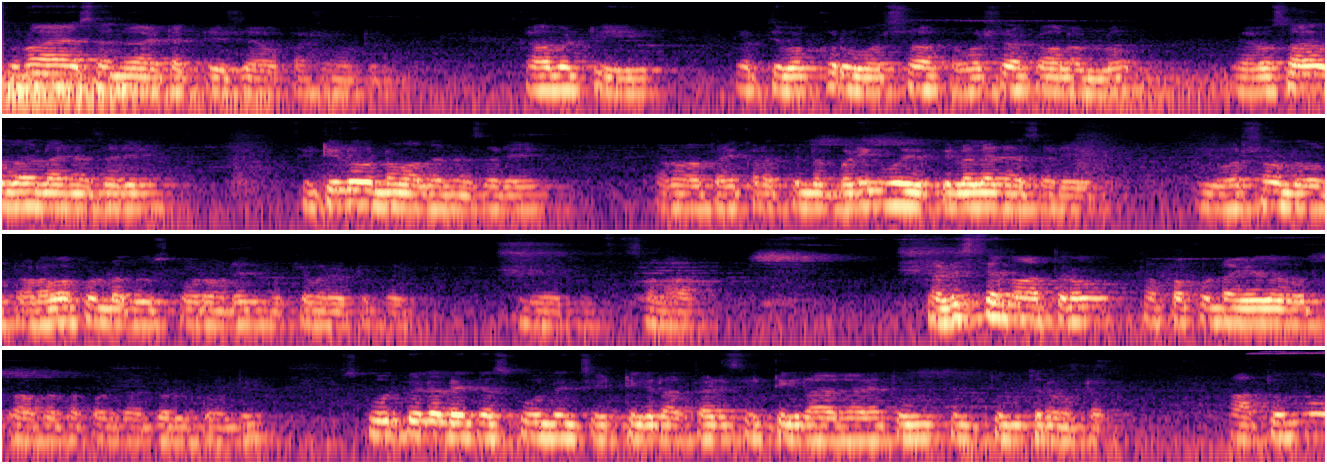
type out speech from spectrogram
సునాయాసంగా అటాక్ చేసే అవకాశం ఉంటుంది. కాబట్టి ప్రతి ఒక్కరూ వర్షా వర్షాకాలంలో వ్యవసాయదారులు అయినా సరే సిటీలో ఉన్న వాళ్ళైనా సరే తర్వాత ఇక్కడ పిల్ల బడికి పోయే పిల్లలైనా సరే ఈ వర్షంలో తడవకుండా చూసుకోవడం అనేది ముఖ్యమైనటువంటి సలహా. తడిస్తే మాత్రం తప్పకుండా ఏదో ఒక ప్రాబ్లం తప్పకుండా దొరుకుతుంది స్కూల్ పిల్లలు అయితే స్కూల్ నుంచి ఇంటికి రా తడిసి ఇంటికి రాగానే తుమ్ము తుమ్ముతూనే ఉంటారు. ఆ తుమ్ము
